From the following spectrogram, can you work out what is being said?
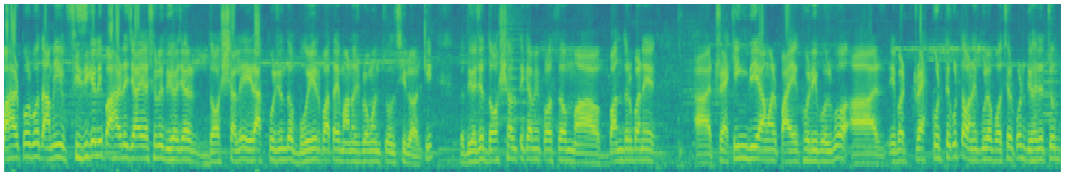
পাহাড় পর্বত, আমি ফিজিক্যালি পাহাড়ে যাই আসলে দুই হাজার দশ সালে। এর আগ পর্যন্ত বইয়ের পাতায় মানস ভ্রমণ চলছিল আর কি। তো দুই হাজার দশ সাল থেকে আমি প্রথম বান্দরবানে ট্র্যাকিং দিয়ে আমার পায়ে খড়ি বলব। আর এবার ট্র্যাক করতে করতে অনেকগুলো বছর পর দুই হাজার চোদ্দ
